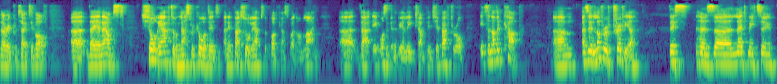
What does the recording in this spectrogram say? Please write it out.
very protective of, uh, they announced shortly after we last recorded, and in fact, shortly after the podcast went online, uh, that it wasn't going to be a league championship after all. It's another cup. Um, as a lover of trivia, this has uh, led me to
